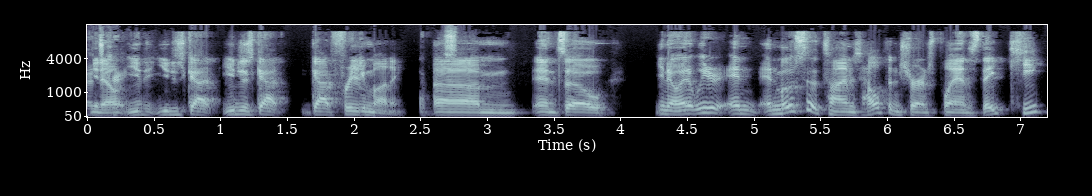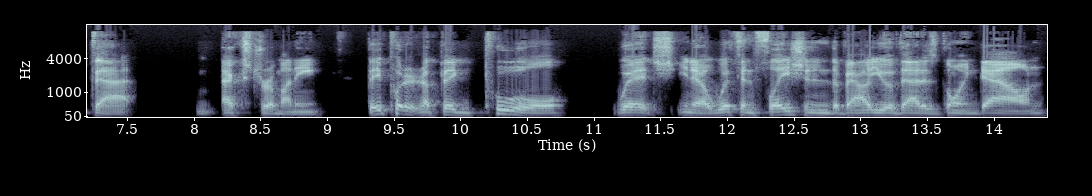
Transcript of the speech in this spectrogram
you know, you, you just got you just got got free money. Um, and so, you know, and we and, and most of the times health insurance plans, they keep that extra money. They put it in a big pool, which, you know, with inflation, the value of that is going down.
